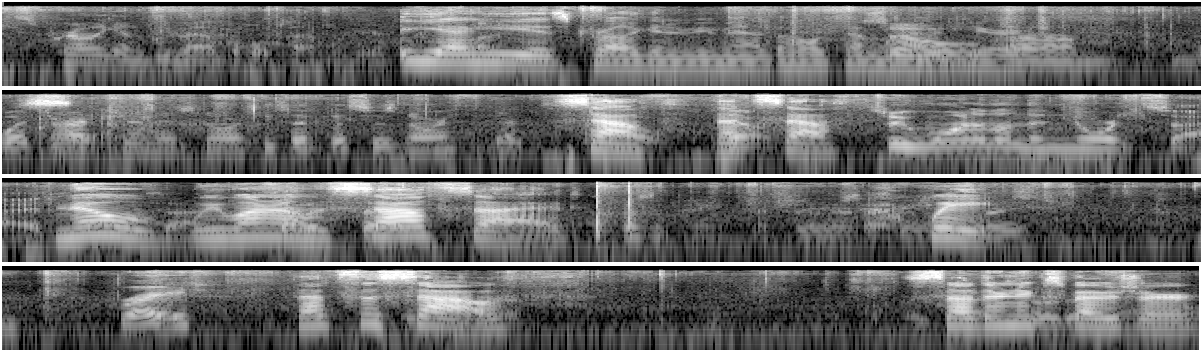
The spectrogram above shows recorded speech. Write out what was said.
He's probably gonna be mad the whole time we're here. Yeah, But- he is probably going to be mad the whole time we're out So, here. um, what direction is north? You said this is north. south. That's south. So we want it on the north side. No, South we side. want it on the South south side. Wasn't paying attention. South. Wait, Right? that's the south. Southern exposure.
